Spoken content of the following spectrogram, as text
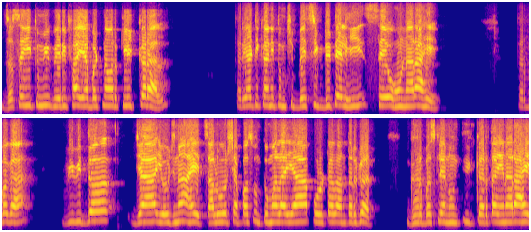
जसंही तुम्ही व्हेरीफाय या बटनावर क्लिक कराल तर या ठिकाणी तुमची बेसिक डिटेल ही सेव्ह होणार आहे. तर बघा विविध ज्या योजना आहेत चालू वर्षापासून तुम्हाला या पोर्टल अंतर्गत घर बसल्या नोंदणी करता येणार आहे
